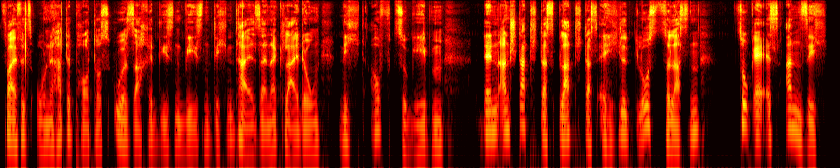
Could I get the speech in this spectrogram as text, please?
Zweifelsohne hatte Porthos Ursache, diesen wesentlichen Teil seiner Kleidung nicht aufzugeben, denn anstatt das Blatt, das er hielt, loszulassen, zog er es an sich,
